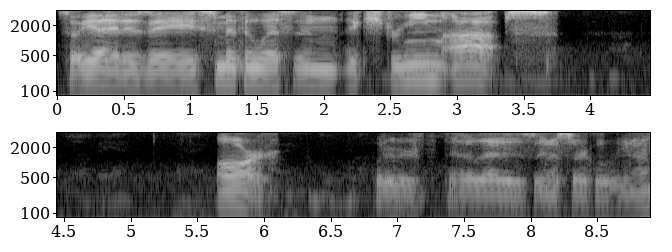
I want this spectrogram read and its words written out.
So yeah, it is a Smith & Wesson Extreme Ops R. Whatever the hell that is in a circle, you know?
